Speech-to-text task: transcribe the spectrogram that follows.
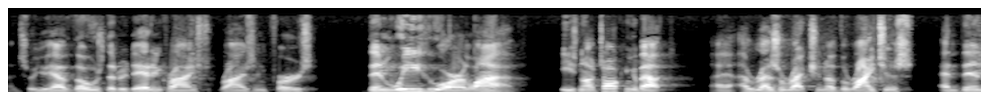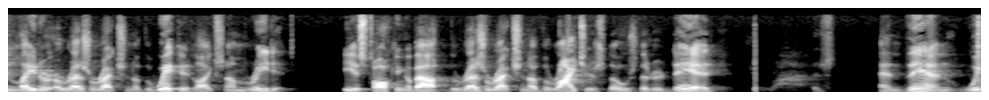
And so you have those that are dead in Christ rising first. Then we who are alive. He's not talking about a resurrection of the righteous and then later a resurrection of the wicked, like some read it. He is talking about the resurrection of the righteous, those that are dead shall rise, and then we,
